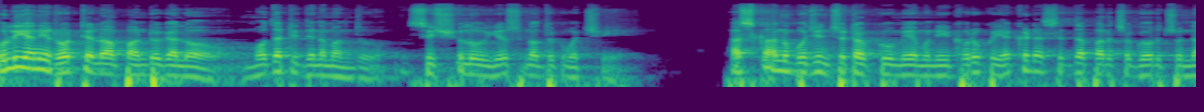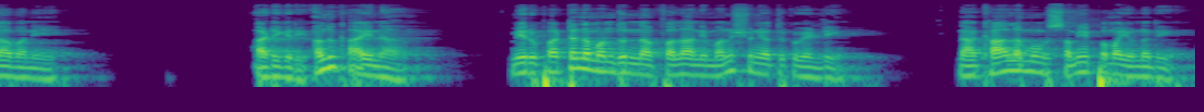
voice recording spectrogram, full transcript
పులి అని రొట్టెల పండుగలో మొదటి దినమందు శిష్యులు యేసునద్దుకు వచ్చి అస్కాను భుజించుటకు మేము నీ కొరకు ఎక్కడ సిద్ధపరచగోరుచున్నామని అడిగిరి. అందుకు ఆయన మీరు పట్టణమందున్న ఫలాన్ని మనుషుని యొద్దకు వెళ్ళి నా కాలము సమీపమై ఉన్నది.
